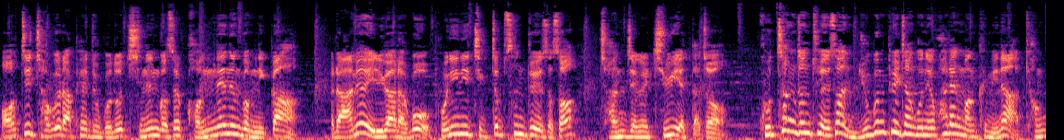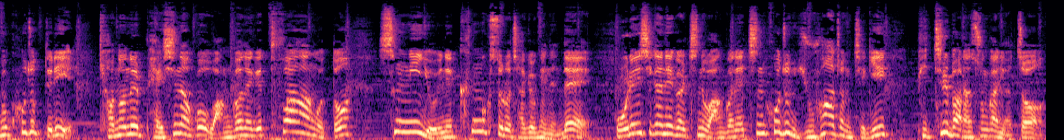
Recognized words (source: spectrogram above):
어찌 적을 앞에 두고도 지는 것을 건네는 겁니까? 라며 일가라고 본인이 직접 선두에 서서 전쟁을 지휘했다죠. 고창 전투에선 유근필 장군의 활약만큼이나 경북 호족들이 견훤을 배신하고 왕건에게 투항한 것도 승리 요인의 큰 몫으로 작용했는데 오랜 시간에 걸친 왕건의 친호족 유화 정책이 빛을 발한 순간이었죠.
